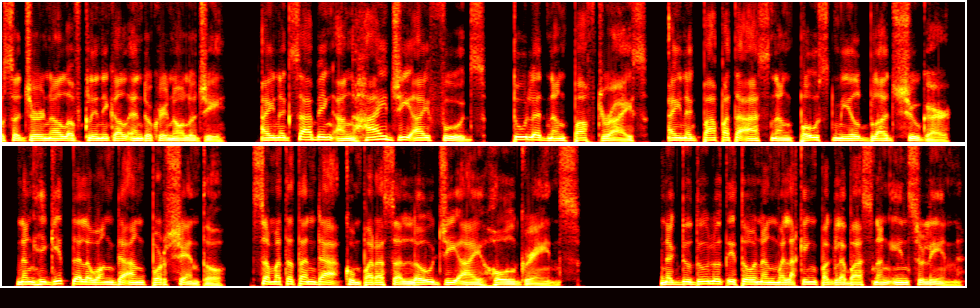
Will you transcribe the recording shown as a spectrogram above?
sa Journal of Clinical Endocrinology ay nagsabing ang high GI foods tulad ng puffed rice ay nagpapataas ng post-meal blood sugar ng higit 200% sa matatanda kumpara sa low GI whole grains. Nagdudulot ito ng malaking paglabas ng insulin,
